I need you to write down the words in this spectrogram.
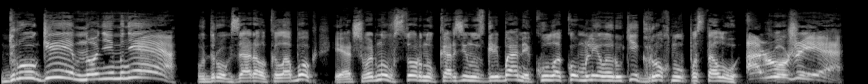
Другим, но не мне!» Вдруг заорал колобок и, отшвырнув в сторону корзину с грибами, кулаком левой руки грохнул по столу. «Оружие!»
